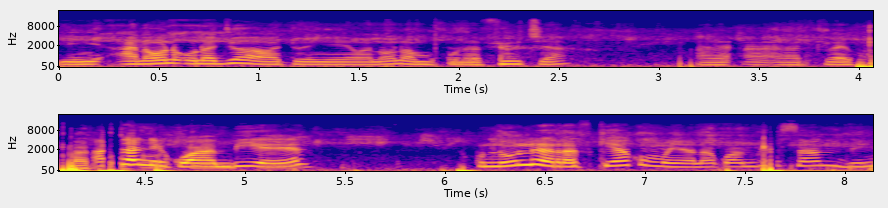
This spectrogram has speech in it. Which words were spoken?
yenye anaona unajua watu wenye wanaona kuna future ana- ana- anatry kupata hata nikwambie kuna ule rafiki yako mwenye anakwambia something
